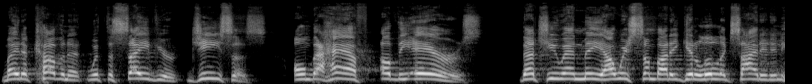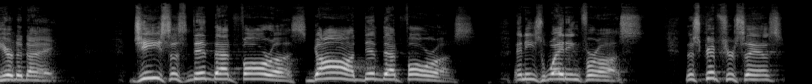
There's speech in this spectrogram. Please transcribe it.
made a covenant with the Savior, Jesus, on behalf of the heirs. That's you and me. I wish somebody get a little excited in here today. Jesus did that for us. God did that for us. And He's waiting for us. The scripture says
